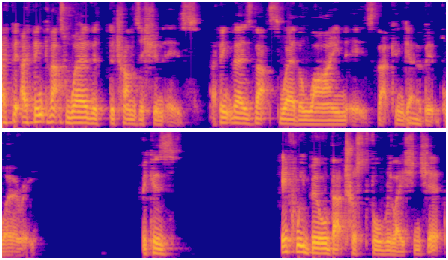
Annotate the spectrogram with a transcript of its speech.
I, th- I think that's where the, the transition is. I think there's that's where the line is that can get mm. a bit blurry. Because if we build that trustful relationship,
